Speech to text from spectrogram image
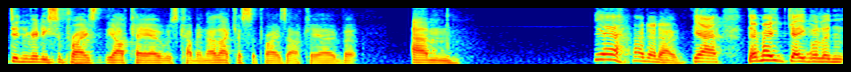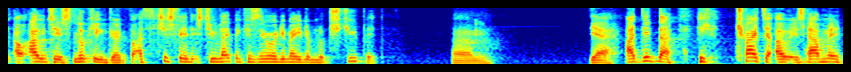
didn't really surprise that the RKO was coming. I like a surprise RKO, but um, yeah, I don't know. Yeah, they made Gable and Otis looking good, but I just feel it's too late because they already made them look stupid. Um, yeah, I did that. He tried to Otis. How many?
